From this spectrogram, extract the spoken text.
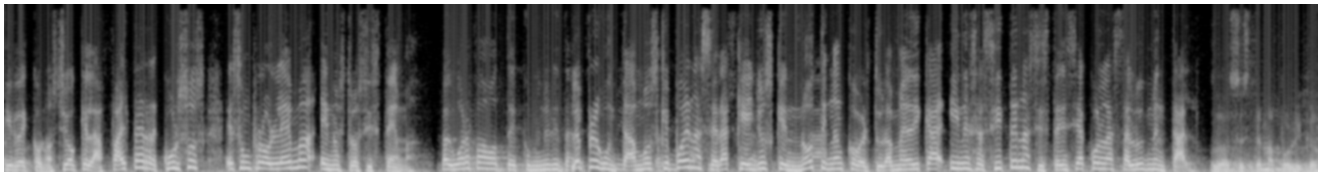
y reconoció que la falta de recursos es un problema en nuestro sistema. Le preguntamos qué pueden hacer aquellos que no tengan cobertura médica y necesiten asistencia con la salud mental. El sistema público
